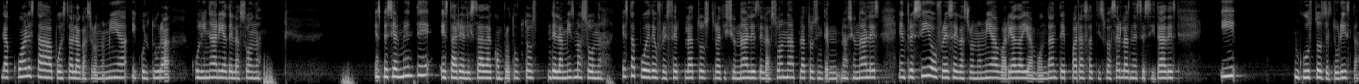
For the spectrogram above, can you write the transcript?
la cual está apuesta a la gastronomía y cultura culinaria de la zona. Especialmente está realizada con productos de la misma zona. Esta puede ofrecer platos tradicionales de la zona, platos internacionales. Entre sí ofrece gastronomía variada y abundante para satisfacer las necesidades y gustos del turista.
